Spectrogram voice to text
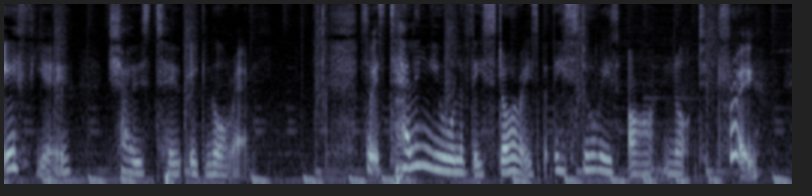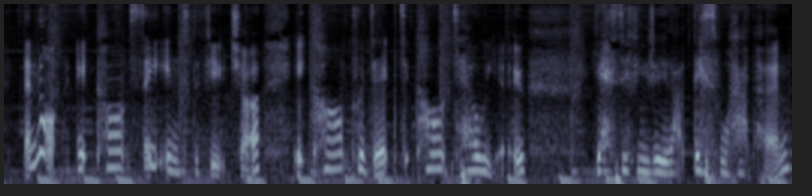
if you chose to ignore it. So it's telling you all of these stories, but these stories are not true. They're not. It can't see into the future. It can't predict. It can't tell you, yes, if you do that, this will happen.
